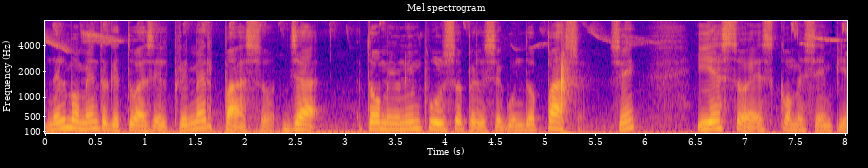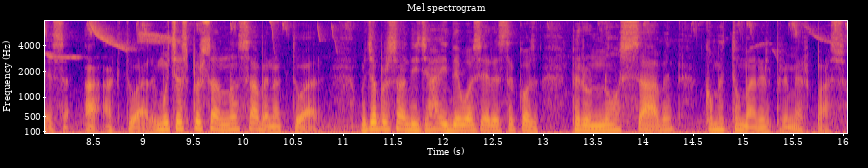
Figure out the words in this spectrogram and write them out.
en el momento que tú haces el primer paso, ya tome un impulso para el segundo paso, ¿sí? Y esto es cómo se empieza a actuar. Muchas personas no saben actuar. Muchas personas dicen, ay, debo hacer esta cosa, pero no saben cómo tomar el primer paso.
